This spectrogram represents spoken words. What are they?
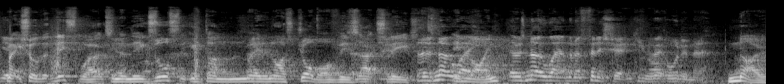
Yeah. make sure that this works, and then the exhaust that you've done made a nice job of is actually So there's no in way line. there was no way I'm going to finish it and keep a bit of wood in there. No,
